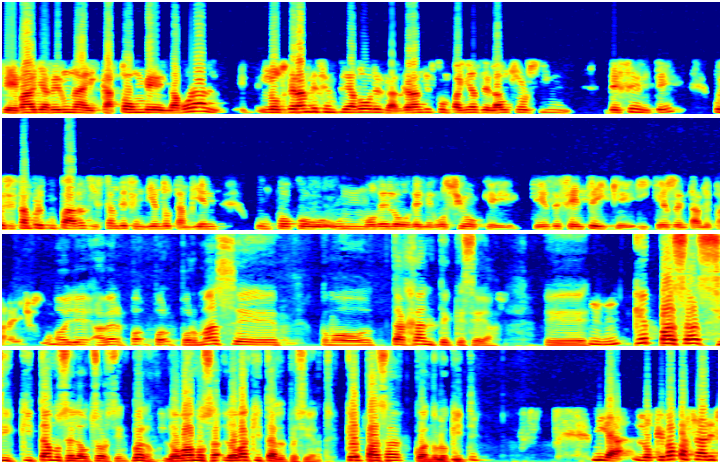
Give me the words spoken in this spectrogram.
que vaya a haber una hecatombe laboral. Los grandes empleadores, las grandes compañías del outsourcing decente, pues están preocupadas y están defendiendo también un poco un modelo de negocio que, que es decente y que, y que es rentable para ellos. ¿no? Oye, a ver, por, por, por más eh, como tajante que sea, eh, uh -huh. ¿qué pasa si quitamos el outsourcing? Bueno, lo vamos a, lo va a quitar el presidente. ¿Qué pasa cuando lo quite? Mira, lo que va a pasar es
